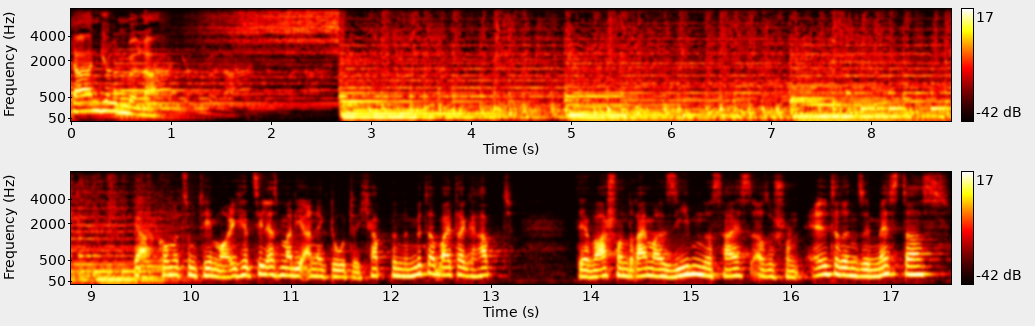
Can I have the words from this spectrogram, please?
Daniel Müller. Ja, kommen wir zum Thema. Ich erzähle erstmal die Anekdote. Ich habe einen Mitarbeiter gehabt, der war schon dreimal sieben, das heißt also schon älteren Semesters.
